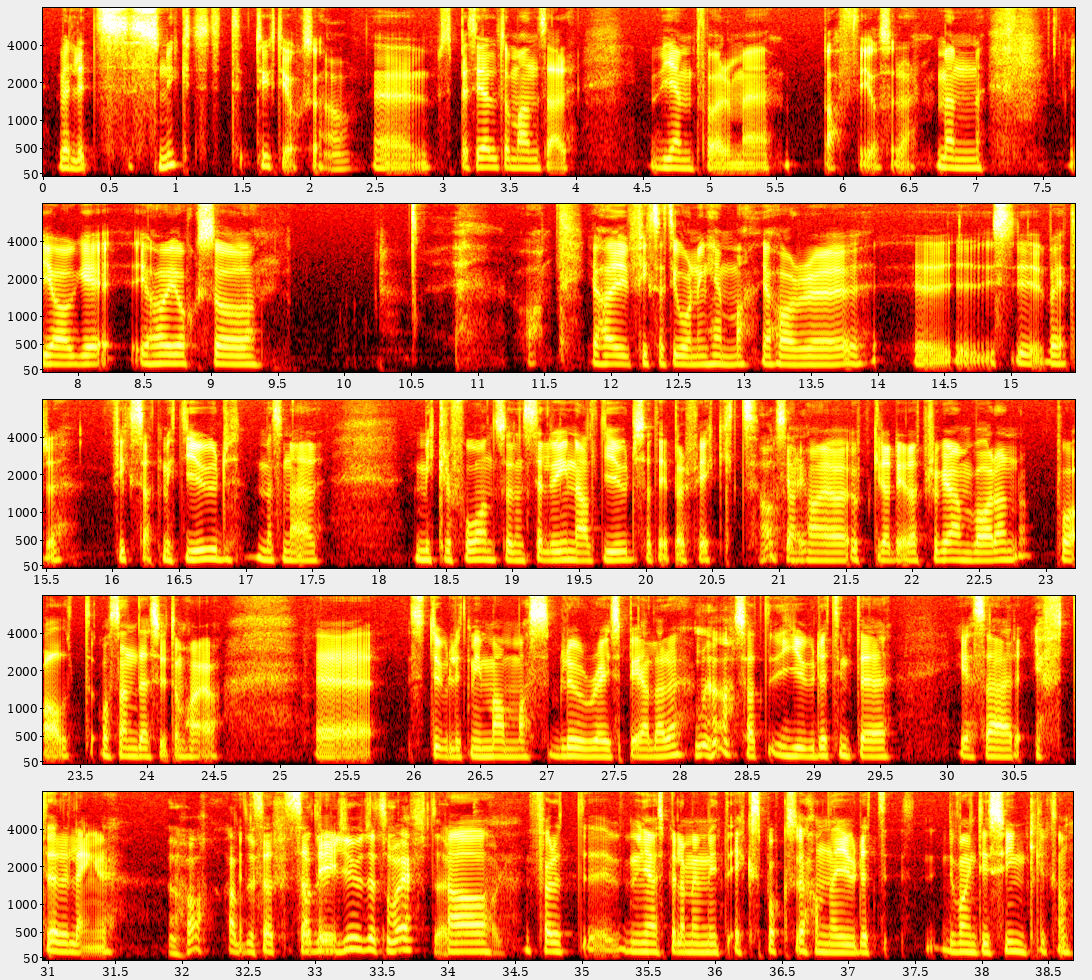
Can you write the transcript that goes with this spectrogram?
väldigt snyggt ty- tyckte jag också. ja. Eh, speciellt om man så här, jämför med Buffy och sådär. Men jag, jag har ju också... Ja, jag har ju fixat i ordning hemma. Jag har, eh, eh, vad heter det, fixat mitt ljud med sån här mikrofon så den ställer in allt ljud så att det är perfekt. Och sen har jag uppgraderat programvaran på allt och sen dessutom har jag eh, stulit min mammas Blu-ray-spelare Ja. så att ljudet inte är så här efter längre. Jaha, hade, Så att- så hade det- ljudet som var efter? Ja, för att eh, när jag spelade med mitt Xbox så hamnade ljudet, det var inte i synk liksom.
